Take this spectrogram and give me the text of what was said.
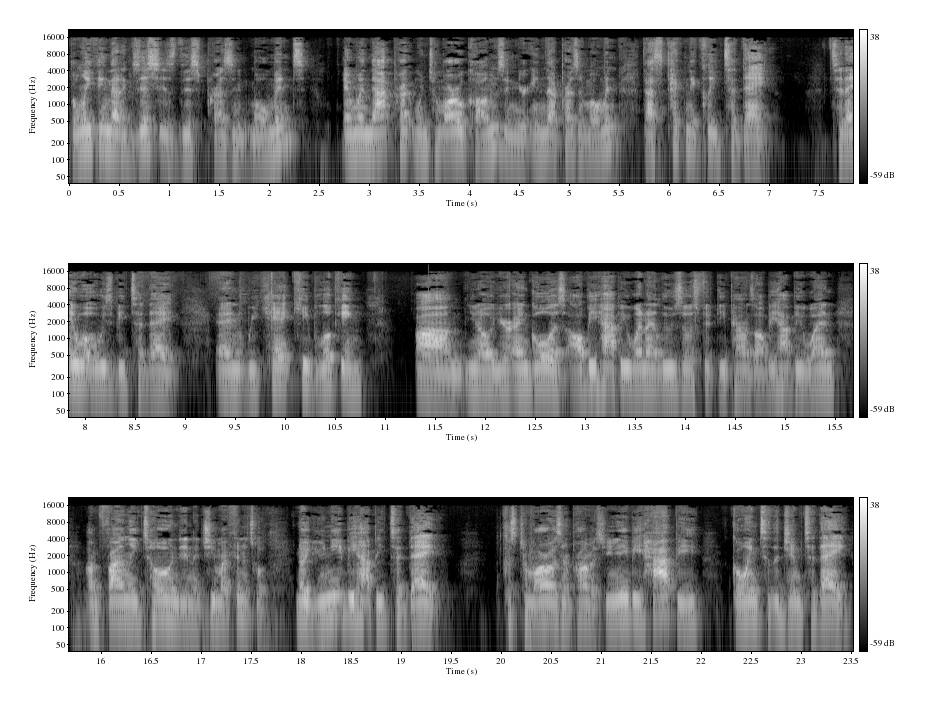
the only thing that exists is this present moment. And when that pre- when tomorrow comes and you're in that present moment, that's technically today. Today will always be today. And we can't keep looking um, you know, your end goal is I'll be happy when I lose those 50 pounds. I'll be happy when I'm finally toned and achieve my fitness goal. No, you need to be happy today because tomorrow isn't promised. You need to be happy going to the gym today,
